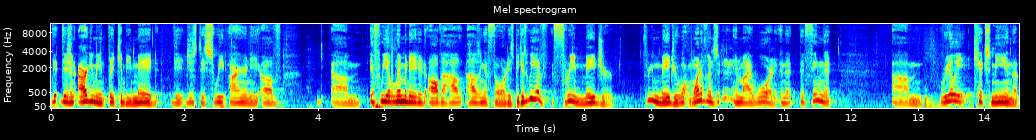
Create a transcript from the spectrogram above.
th- there's an argument that can be made. The just the sweet irony of um, if we eliminated all the hou- housing authorities, because we have three major, three major, one, one of them's in my ward, and the, the thing that um, really kicks me in the,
